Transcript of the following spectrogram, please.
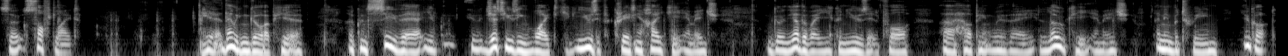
So soft light. Here, then we can go up here. I can see there, you just using white, you can use it for creating a high key image. And going the other way, you can use it for uh, helping with a low key image. And in between, you got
